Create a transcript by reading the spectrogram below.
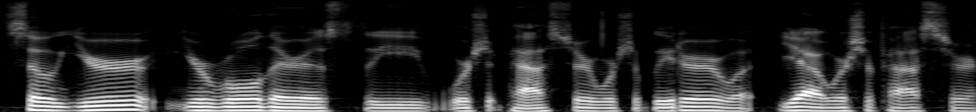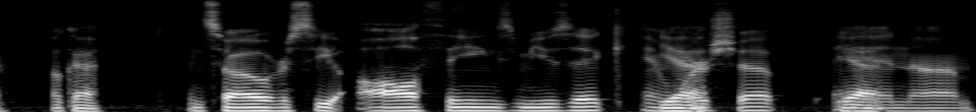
So your your role there is the worship pastor, worship leader. What? yeah, worship pastor. Okay. and so I oversee all things music and Yeah. worship, Yeah. and um,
